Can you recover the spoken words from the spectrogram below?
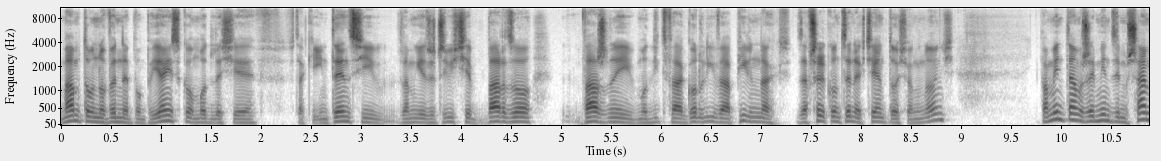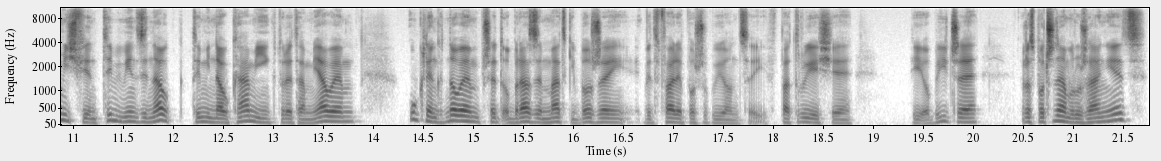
Mam tą nowenę pompejańską, modlę się w takiej intencji, dla mnie rzeczywiście bardzo ważnej, modlitwa gorliwa, pilna, za wszelką cenę chciałem to osiągnąć. pamiętam, że między mszami świętymi, między tymi naukami, które tam miałem, uklęknąłem przed obrazem Matki Bożej wytrwale poszukującej. Wpatruję się w jej oblicze, rozpoczynam różaniec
